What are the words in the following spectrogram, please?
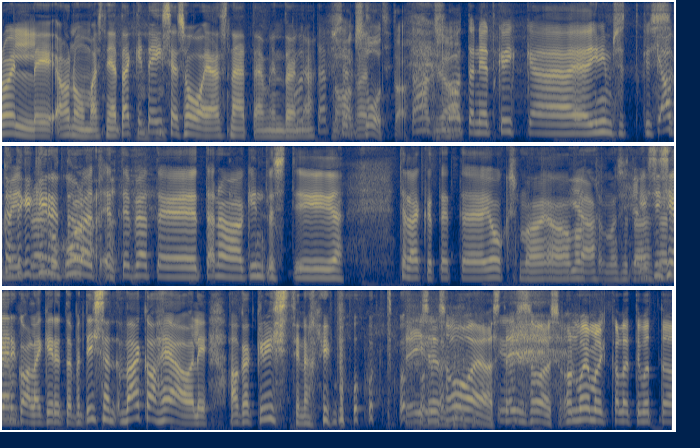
rolli anumas, nii et äkki teises hooajas näete mind onju. tahaks loota. tahaks ja. loota, nii et kõik äh, inimesed, kes meid praegu kuulavad, et te peate täna kindlasti telekat ette jooksma ja, ja vaatama seda. ja siis Ergole kirjutab, et issand, väga hea oli, aga Kristin oli puudu. Teises hooajas, teises hooajas on võimalik alati võtta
